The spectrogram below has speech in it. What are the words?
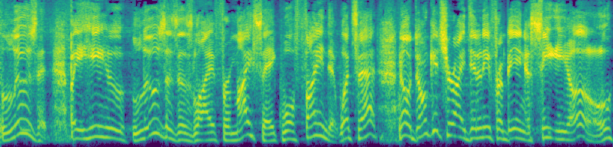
Lose it. But he who loses his life for my sake will find it. What's that? No, don't get your identity from being a CEO.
